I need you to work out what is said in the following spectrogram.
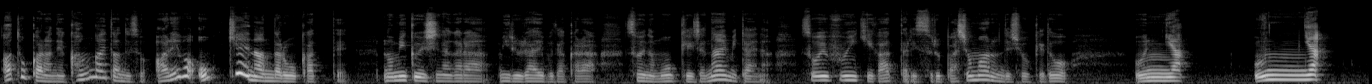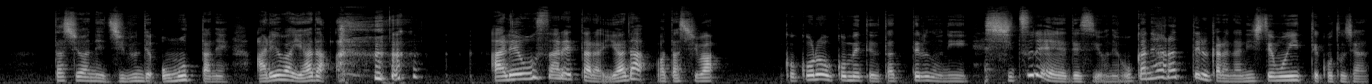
後からね考えたんですよ。あれは OK なんだろうかって。飲み食いしながら見るライブだからそういうのも OK じゃないみたいなそういう雰囲気があったりする場所もあるんでしょうけどうんにゃうんにゃ。私はね自分で思ったね。あれは嫌だ。あれをされたら嫌だ私は。心を込めて歌ってるのに失礼ですよね。お金払ってるから何してもいいってことじゃ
